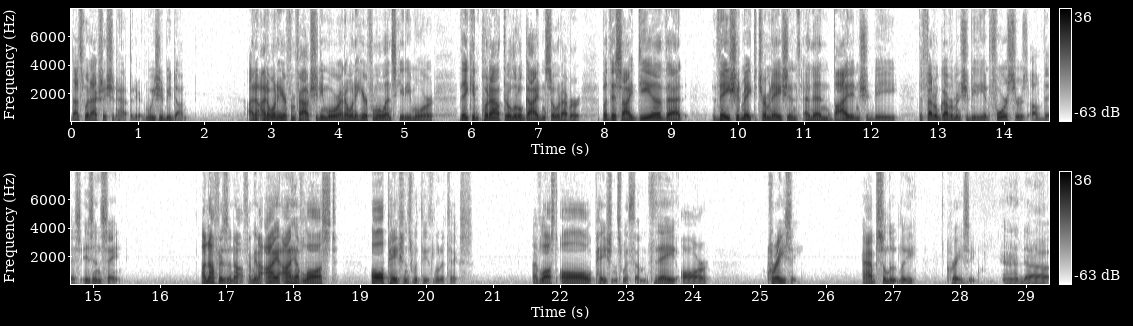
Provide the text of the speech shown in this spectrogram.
That's what actually should happen here. We should be done. I don't, I don't want to hear from Fauci anymore. I don't want to hear from Walensky anymore. They can put out their little guidance or whatever, but this idea that they should make determinations and then Biden should be the federal government should be the enforcers of this is insane. Enough is enough. I mean, I, I have lost all patience with these lunatics. I've lost all patience with them. They are crazy. Absolutely crazy. And uh,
